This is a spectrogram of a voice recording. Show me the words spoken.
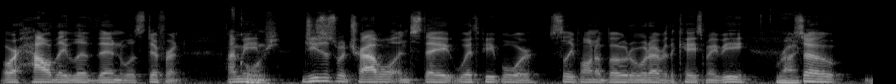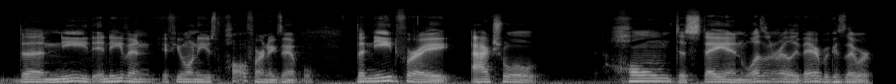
or how they lived then was different. I mean, course. Jesus would travel and stay with people or sleep on a boat or whatever the case may be. Right. So the need, and even if you want to use Paul for an example, the need for a actual home to stay in wasn't really there because they were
